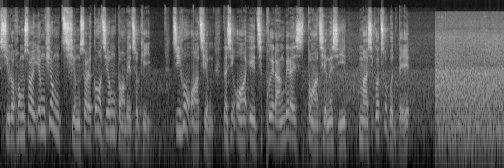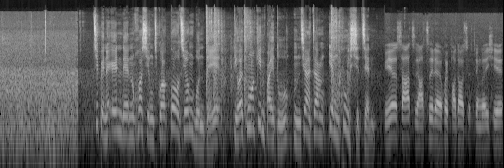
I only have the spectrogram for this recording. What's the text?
受到风雪影响，枪雪的各种弹袂出去，只好换枪。但是换下一批人要来弹枪的时，嘛是搁出问题。这边的演练发生一寡故障问题，就要赶紧排除，唔才会当应付实战。有些沙子啊之类会跑到整个一些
